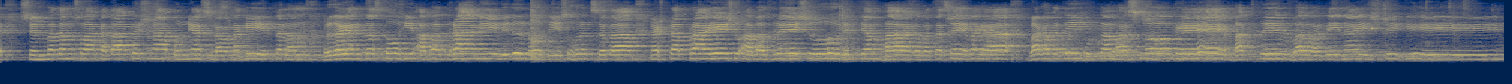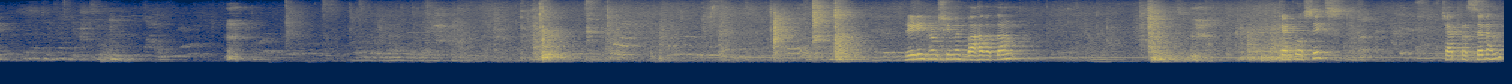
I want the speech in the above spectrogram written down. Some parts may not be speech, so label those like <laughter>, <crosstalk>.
शृण्वतं स्वकथा कृष्णा पुण्यश्रवणकीर्तनं। हृदयन्तस्थो हि अभद्राणि विदुनोति सुहृत्सता। नष्टप्रायेषु अभद्रेषु नित्यं भागवतसेवया भगवती उत्तमश्लोके भक्तिर्भवति नैष्टिकी reading from Shrimad Bhagavatam canto six chapter seven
